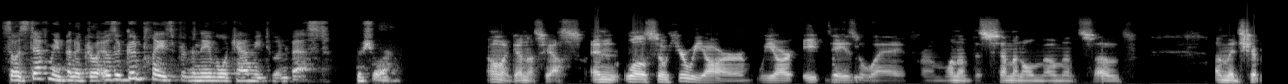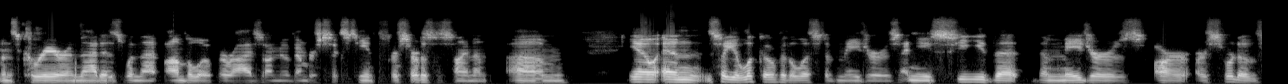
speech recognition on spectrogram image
So it's definitely been a grow. It was a good place for the Naval Academy to invest for sure. Oh my goodness, yes. And well, so here we are. We are eight days away from one of the seminal moments of a midshipman's career, and that is when that envelope arrives on November 16th for service assignment. Um, you know and so you look over the list of majors and you see that the majors are are sort of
